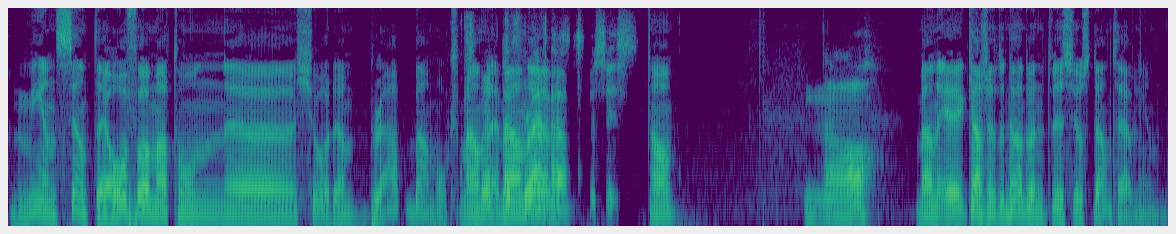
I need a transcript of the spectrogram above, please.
Minns inte. Jag har för mig att hon eh, körde en Brabham också. Men, men, eh, Brabham? Precis. ja, Ja, men eh, kanske inte nödvändigtvis just den tävlingen.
